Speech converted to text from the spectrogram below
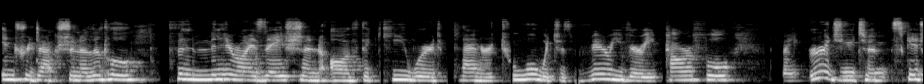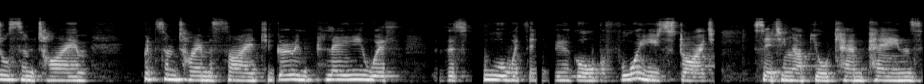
introduction, a little familiarization of the keyword planner tool, which is very, very powerful. I urge you to schedule some time, put some time aside to go and play with this tool within Google before you start setting up your campaigns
